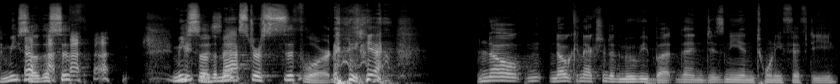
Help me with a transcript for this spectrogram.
Misa the Sith, Misa the Sith. Master Sith Lord." yeah. No, n- no connection to the movie, but then Disney in 2050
